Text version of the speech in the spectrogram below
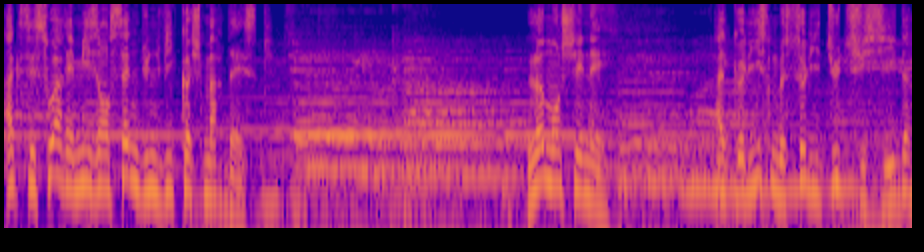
accessoire et mise en scène d'une vie cauchemardesque. L'homme enchaîné, alcoolisme, solitude, suicide,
